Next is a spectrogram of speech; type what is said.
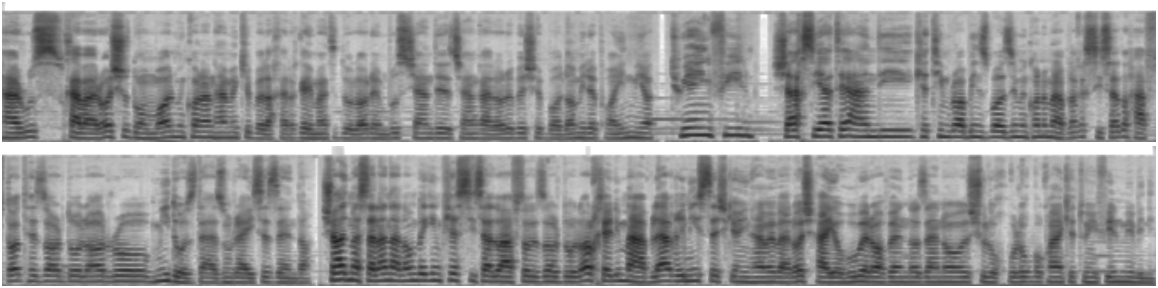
هر روز خبراش رو دنبال می‌کنن همه که بالاخره قیمت دلار امروز چنده چند قراره بشه بالا میره پایین میاد. توی این فیلم شخصیت اندی که تیم رابینز بازی می‌کنه مبلغ 370 هزار دلار رو میدزده از اون رئیس زندان. شاید مثلا الان بگیم که 370 هزار دلار خیلی مبلغی نیستش که این همه براش هیاهو به راه بندازن و شلوغ بلوغ بکنن که تو این فیلم می‌بینیم.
